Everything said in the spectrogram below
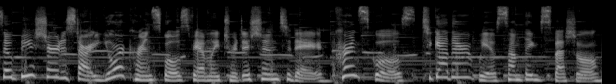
So be sure to start your Kern Schools family tradition today. Kern Schools, together we have something special.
